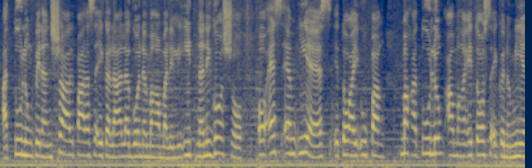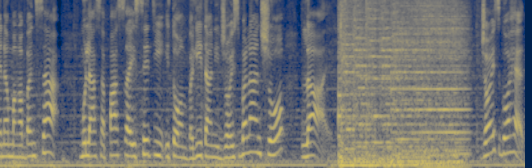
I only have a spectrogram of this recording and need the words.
at tulong pinansyal para sa ikalalago ng mga maliliit na negosyo o SMES. Ito ay upang makatulong ang mga ito sa ekonomiya ng mga bansa. Mula sa Pasay City, ito ang balita ni Joyce Balancho, live. Joyce, go ahead.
